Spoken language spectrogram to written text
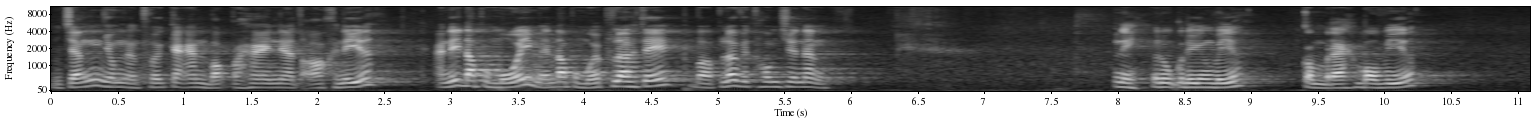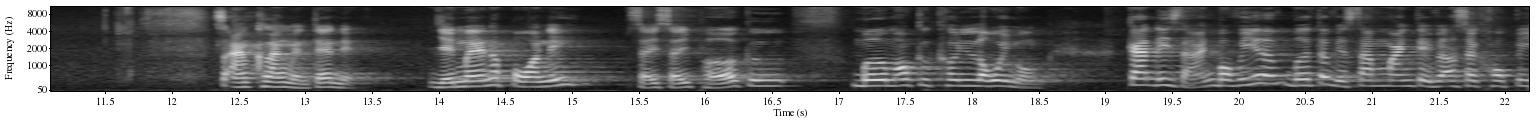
អញ្ចឹងខ្ញុំនឹងធ្វើការ unbox បង្ហាញអ្នកទាំងអស់គ្នា អានេះ16មិនមែន16 plus ទេបើ plus វាធំជាងហ្នឹងនេះរូបរាងវាកម្រាស់របស់វាស្អាតខ្លាំងមែនទែននេះនិយាយមែនណាពណ៌នេះស្រីស្រីប្រើគឺមើលមកគឺឃើញលយហ្មងការ design របស់វាមើលទៅវាសាមញ្ញទេវាអត់សូវខុសពី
